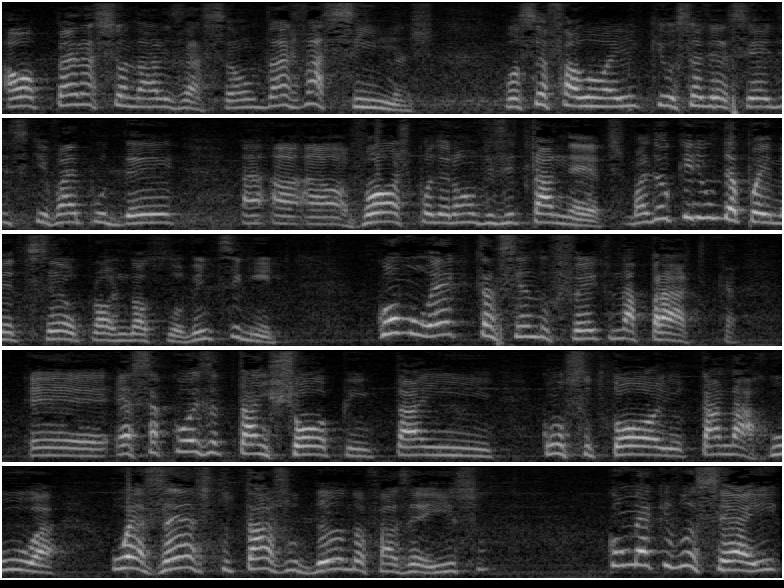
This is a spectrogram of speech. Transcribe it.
a operacionalização das vacinas? Você falou aí que o CDC disse que vai poder, a, a, a avós poderão visitar netos, mas eu queria um depoimento seu para os nossos ouvintes, seguinte, como é que está sendo feito na prática? É, essa coisa está em shopping, está em consultório, está na rua, o Exército está ajudando a fazer isso. Como é que você aí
